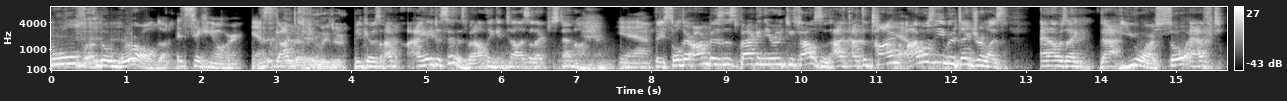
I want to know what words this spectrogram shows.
rules the world. it's taking over. Yes. It's got They definitely to. do. Because I, I hate to say this, but I don't think Intel has a leg to stand on here. Yeah. They sold their ARM business back in the early 2000s. At, at the time, Yeah. I wasn't even a tech journalist. And I was like, that you are so effed.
